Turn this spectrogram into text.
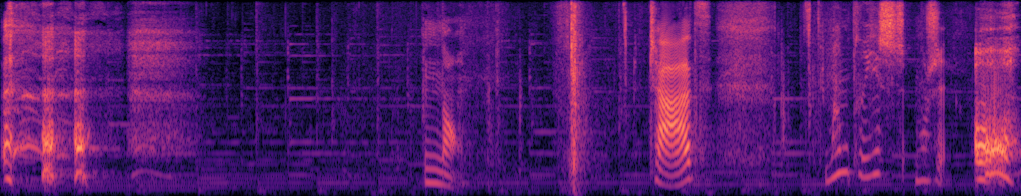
No. Czad. Mam tu jeszcze, może... O!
